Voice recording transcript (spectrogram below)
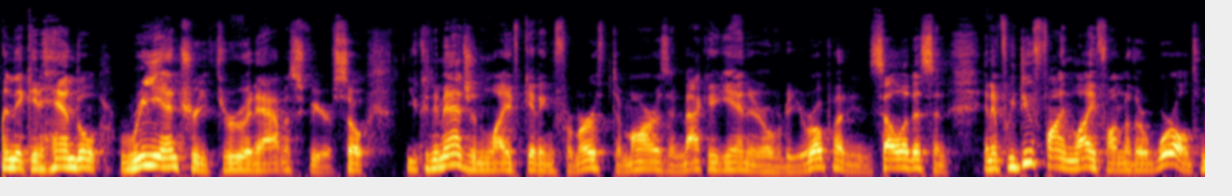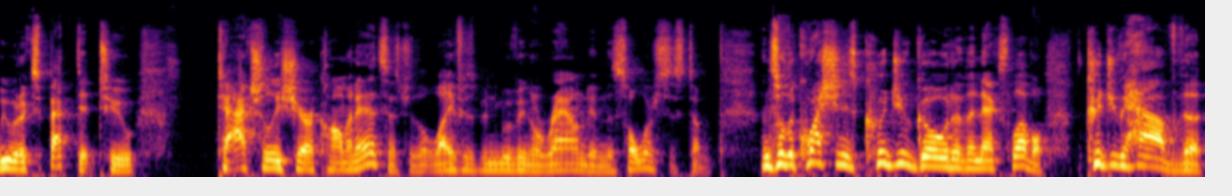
And they can handle re-entry through an atmosphere. So you can imagine life getting from Earth to Mars and back again and over to Europa and Enceladus. And, and if we do find life on other worlds, we would expect it to to actually share a common ancestor, that life has been moving around in the solar system. And so the question is, could you go to the next level? Could you have the,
